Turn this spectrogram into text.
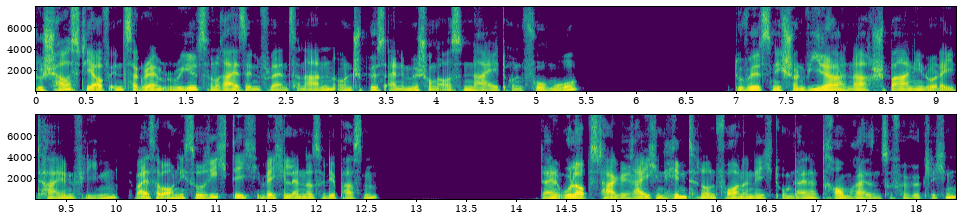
Du schaust dir auf Instagram Reels von Reiseinfluencern an und spürst eine Mischung aus Neid und FOMO. Du willst nicht schon wieder nach Spanien oder Italien fliegen, weißt aber auch nicht so richtig, welche Länder zu dir passen. Deine Urlaubstage reichen hinten und vorne nicht, um deine Traumreisen zu verwirklichen.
